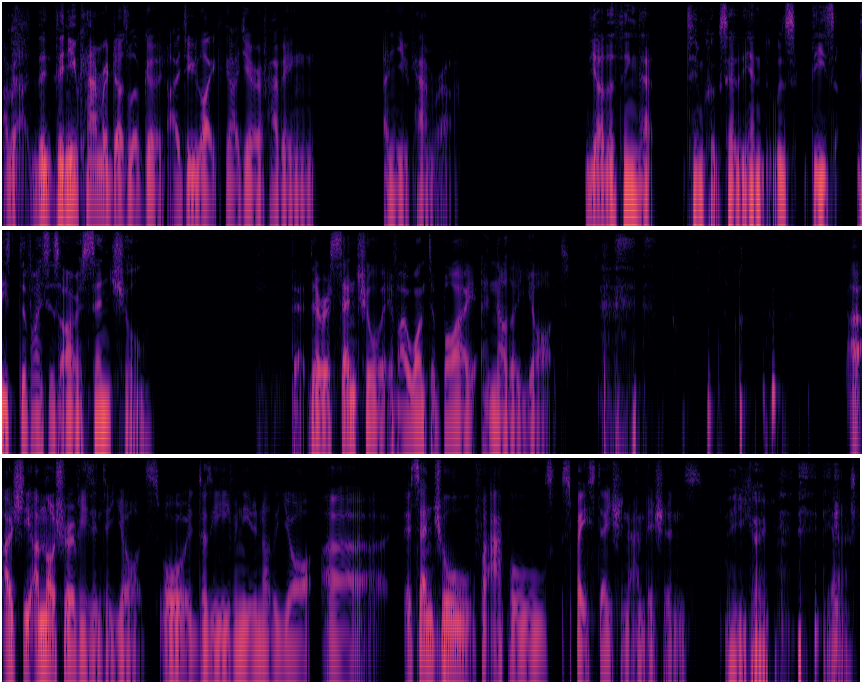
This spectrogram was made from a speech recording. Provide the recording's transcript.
I mean, the the new camera does look good. I do like the idea of having a new camera. The other thing that Tim Cook said at the end was these these devices are essential. They're, they're essential if I want to buy another yacht. I- Actually, I'm not sure if he's into yachts or does he even need another yacht. Uh, essential for Apple's space station ambitions. There you go. Yeah.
